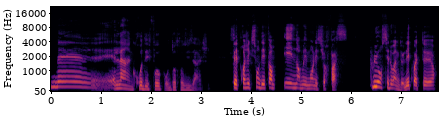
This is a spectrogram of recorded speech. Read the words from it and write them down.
Mais elle a un gros défaut pour d'autres usages. Cette projection déforme énormément les surfaces, plus on s'éloigne de l'équateur,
